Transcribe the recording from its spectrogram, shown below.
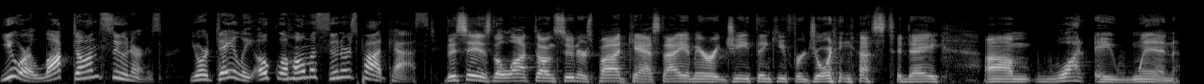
You are Locked On Sooners, your daily Oklahoma Sooners podcast. This is the Locked On Sooners podcast. I am Eric G. Thank you for joining us today. Um, what a win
